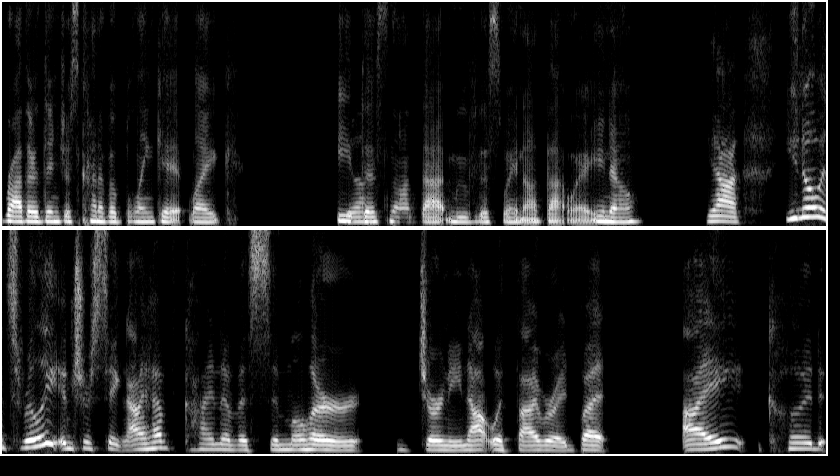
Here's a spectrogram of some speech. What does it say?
rather than just kind of a blanket like eat Yeah. this not that move this way not that way you know Yeah. You know, it's really interesting. I have kind of a similar journey, not with thyroid, but I could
